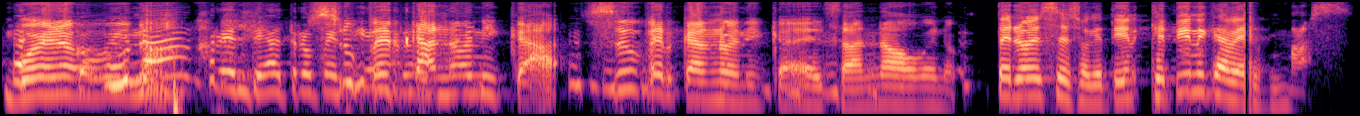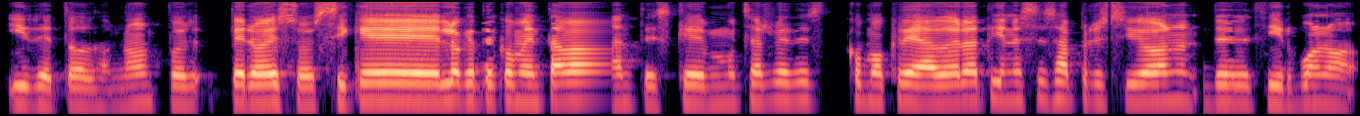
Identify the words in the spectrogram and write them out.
Bueno, una frente a Súper canónica, súper canónica esa, no, bueno. Pero es eso, que tiene, que tiene que haber más y de todo, ¿no? Pues, pero eso, sí que lo que te comentaba antes, que muchas veces como creadora tienes esa presión de decir, bueno,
